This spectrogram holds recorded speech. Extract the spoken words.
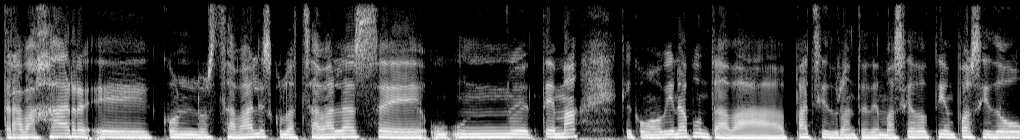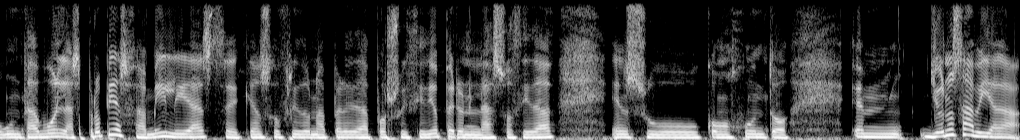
trabajar eh, con los chavales, con las chavalas, eh, un, tema que, como bien apuntaba Pachi, durante demasiado tiempo ha sido un tabú en las propias familias que han sufrido una pérdida por suicidio, pero en la sociedad en su conjunto. Em, yo no sabía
